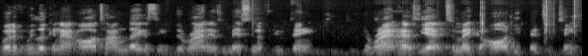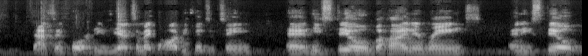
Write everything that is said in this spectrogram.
but if we're looking at all-time legacy, Durant is missing a few things. Durant has yet to make an all-defensive team. That's important. He's yet to make an all-defensive team, and he's still behind in rings, and he's still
